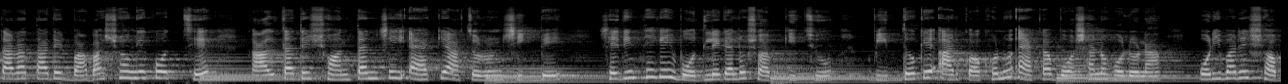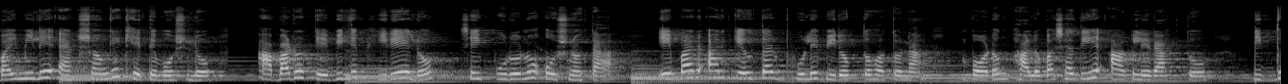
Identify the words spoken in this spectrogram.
তারা তাদের বাবার সঙ্গে করছে, কাল তাদের সন্তান সেই একই আচরণ শিখবে। সেদিন থেকেই বদলে গেল সব কিছু বৃদ্ধকে আর কখনো একা বসানো হলো না। পরিবারের সবাই মিলে একসঙ্গে খেতে বসল। আবারও টেবিলে ফিরে এলো সেই পুরনো উষ্ণতা। এবার আর কেউ তার ভুলে বিরক্ত হতো না, বরং ভালোবাসা দিয়ে আগলে রাখত। বৃদ্ধ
